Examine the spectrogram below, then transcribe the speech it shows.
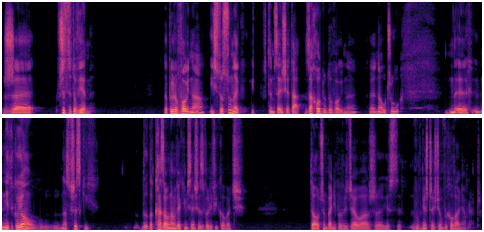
że wszyscy to wiemy. Dopiero wojna i stosunek, w tym sensie tak, Zachodu do wojny, nauczył nie tylko ją, nas wszystkich, dokazał nam w jakimś sensie zweryfikować to, o czym pani powiedziała, że jest również częścią wychowania wręcz.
